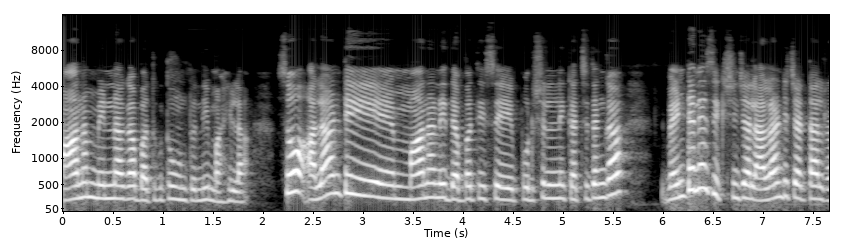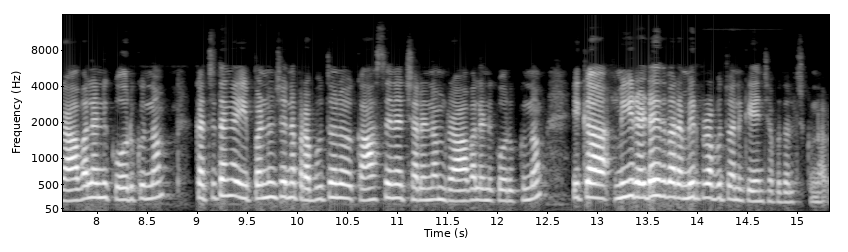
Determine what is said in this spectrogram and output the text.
మానం మిన్నగా బతుకుతూ ఉంటుంది మహిళ. సో అలాంటి మానాన్ని దెబ్బతీసే పురుషుల్ని ఖచ్చితంగా వెంటనే శిక్షించాలి. అలాంటి చట్టాలు రావాలని కోరుకుందాం. ఖచ్చితంగా ఇప్పటి నుంచైనా ప్రభుత్వంలో కాస్తైనా చలనం రావాలని కోరుకుందాం. ఇక మీ రెడ్డి ద్వారా మీరు ప్రభుత్వానికి ఏం చెప్పదలుచుకున్నారు?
